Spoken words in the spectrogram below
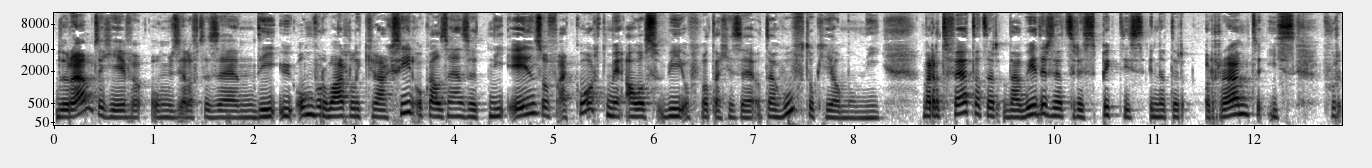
de ruimte geven om uzelf te zijn, die u onvoorwaardelijk graag zien, ook al zijn ze het niet eens of akkoord met alles wie of wat dat je zei. Dat hoeft ook helemaal niet. Maar het feit dat er dat wederzijds respect is en dat er ruimte is voor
